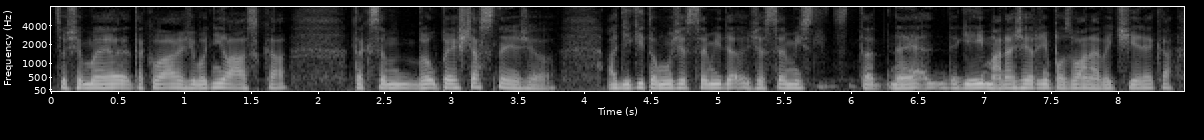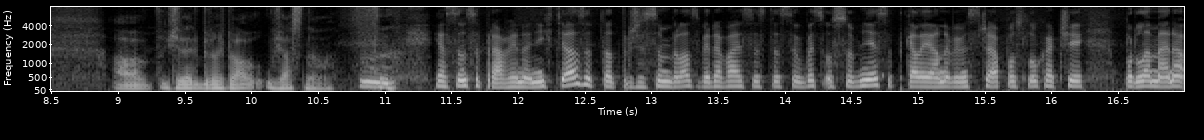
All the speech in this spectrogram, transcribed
což je moje taková životní láska, tak jsem byl úplně šťastný, že jo. A díky tomu, že jsem jí, že jsem jí, ne, její manažer mě pozval na večírek a a Žilek Binoš byla úžasná. Hmm. Já jsem se právě na ní chtěla zeptat, protože jsem byla zvědavá, jestli jste se vůbec osobně setkali. Já nevím, třeba posluchači podle jména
